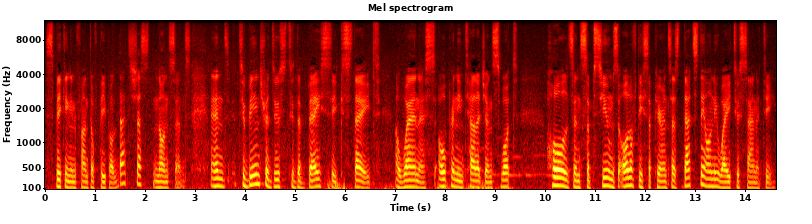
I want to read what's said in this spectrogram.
speaking in front of people. That's just nonsense. And to be introduced to the basic state, awareness, open intelligence, what holds and subsumes all of these appearances, that's the only way to sanity.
